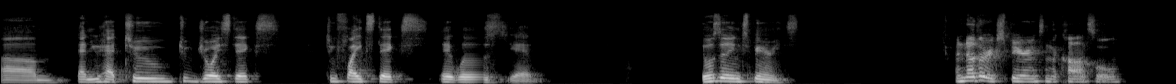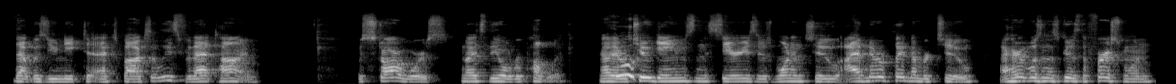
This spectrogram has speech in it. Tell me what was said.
Um, and you had two two joysticks two flight sticks. It was, yeah, it was an experience. Another experience in the console that was unique to Xbox, at least for that time, was Star Wars Knights of the Old Republic. Now, there were two games in the series. There's one and two. I've never played number two. I heard it wasn't as good as the first one,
